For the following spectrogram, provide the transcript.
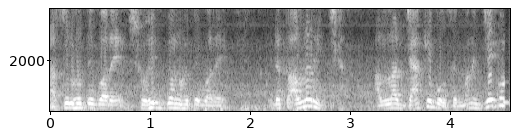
রাসুল হতে পারে, শহীদগণ হতে পারে, এটা তো আল্লাহর ইচ্ছা। আল্লাহ যাকে বলছেন মানে যে কোনো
